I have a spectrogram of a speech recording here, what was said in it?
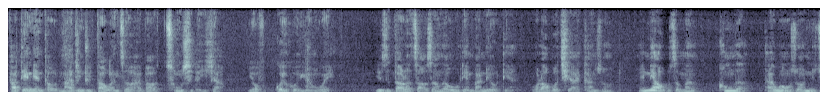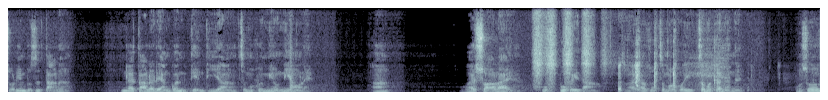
他点点头，拿进去倒完之后，还把我冲洗了一下。又归回原位，一直到了早上到五点半六点，我老婆起来看说：“哎，尿壶怎么空的？”她还问我说：“你昨天不是打了，应该打了两罐点滴啊，怎么会没有尿嘞？”啊，我还耍赖，不不回答。啊，她说：“怎么会？怎么可能呢？”我说：“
